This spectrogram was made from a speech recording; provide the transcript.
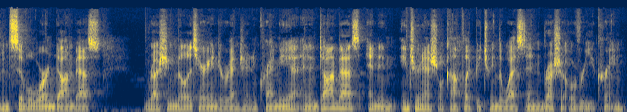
and civil war in Donbass, Russian military intervention in Crimea and in Donbass, and in international conflict between the West and Russia over Ukraine.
